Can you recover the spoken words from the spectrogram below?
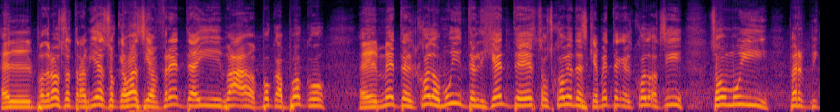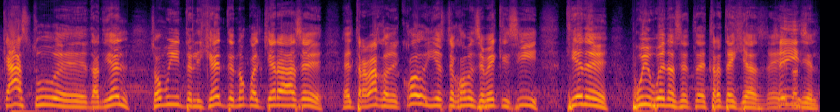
el poderoso travieso que va hacia enfrente, ahí va poco a poco, eh, mete el codo. Muy inteligente, estos jóvenes que meten el codo así, son muy perpicaz tú, eh, Daniel, son muy inteligentes, no cualquiera hace el trabajo de codo. Y este joven se ve que sí, tiene muy buenas estrategias, eh, Daniel.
